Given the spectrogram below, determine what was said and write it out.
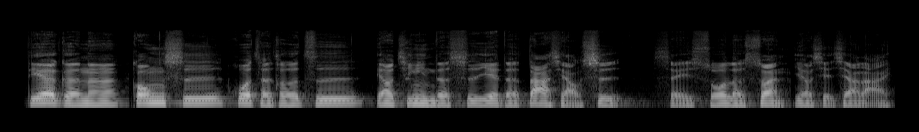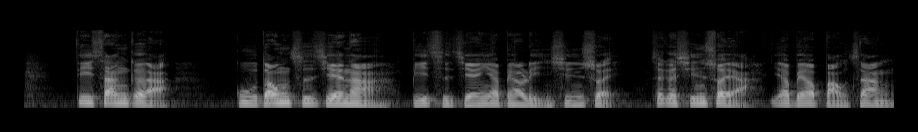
第二个呢，公司或者合资要经营的事业的大小事，谁说了算，要写下来。第三个啊，股东之间啊，彼此间要不要领薪水？这个薪水啊，要不要保障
